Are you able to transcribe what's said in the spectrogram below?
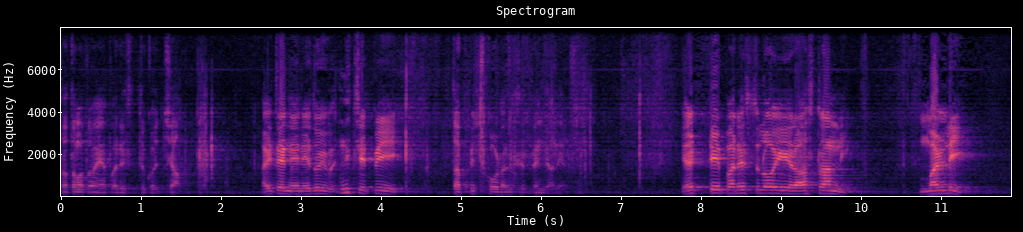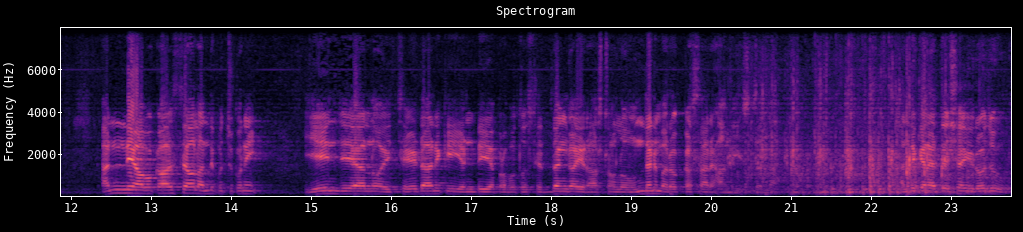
సతమతమయ్యే పరిస్థితికి వచ్చాం. అయితే నేనేదో ఇవన్నీ చెప్పి తప్పించుకోవడానికి సిద్ధంగా లేను. ఎట్టి పరిస్థితుల్లో ఈ రాష్ట్రాన్ని మళ్ళీ అన్ని అవకాశాలు అందిపుచ్చుకొని ఏం చేయాలనో అది చేయడానికి ఎన్డీఏ ప్రభుత్వం సిద్ధంగా ఈ రాష్ట్రంలో ఉందని మరొక్కసారి హామీ ఇస్తున్నా. అందుకని అధ్యక్ష ఈరోజు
